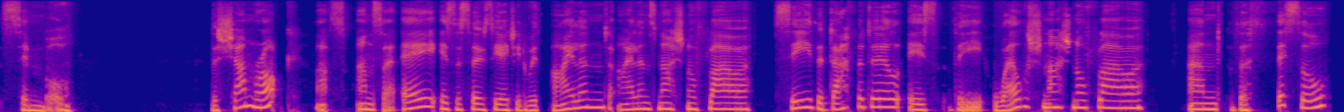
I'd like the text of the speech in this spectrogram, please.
symbol. The shamrock, that's answer A, is associated with Ireland, Ireland's national flower. C, the daffodil is the Welsh national flower. And the thistle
